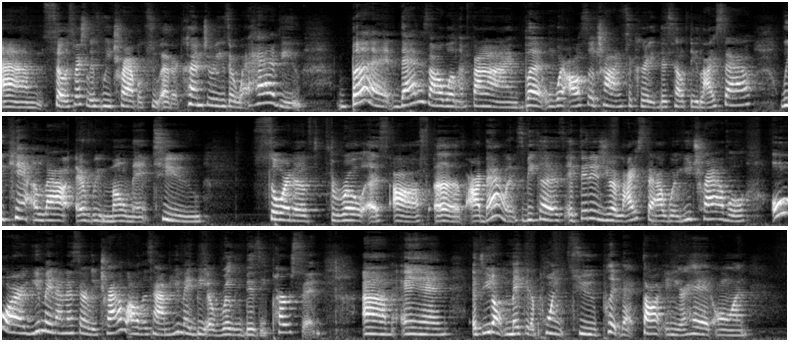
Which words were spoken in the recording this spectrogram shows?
Um, so especially if we travel to other countries or what have you. But that is all well and fine. But we're also trying to create this healthy lifestyle, we can't allow every moment to sort of throw us off of our balance. Because if it is your lifestyle where you travel or you may not necessarily travel all the time you may be a really busy person. Um, and if you don't make it a point to put that thought in your head on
